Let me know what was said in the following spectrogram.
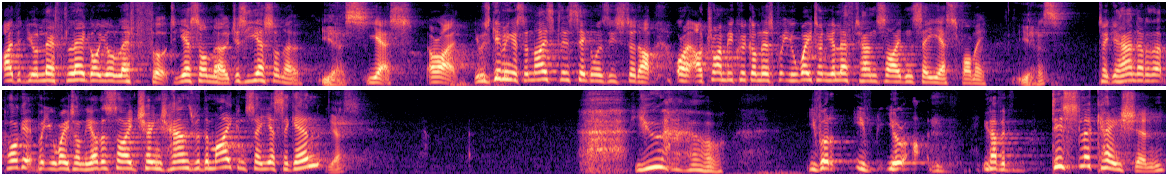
either your left leg or your left foot. Yes or no? Just yes or no. Yes. Yes. All right. He was giving us a nice clear signal as he stood up. All right. I'll try and be quick on this. Put your weight on your left hand side and say yes for me. Yes. Take your hand out of that pocket. Put your weight on the other side. Change hands with the mic and say yes again. Yes. You, oh, you've got, you've, you're, you have a dislocation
